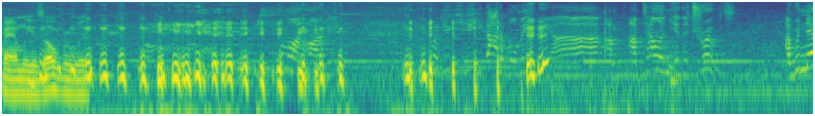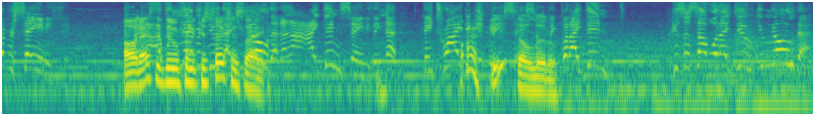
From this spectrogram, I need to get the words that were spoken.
family is over with. Come on, Harvey. Come on, you, you, you gotta believe me. Uh, I'm, I'm telling you the truth. I would never say anything. Oh, that's the I dude would from the never do construction that. You know site. that, and I, I didn't say anything. That they tried Why to get me to feet say so something, little? but I didn't. Because that's not what I do. You know that.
